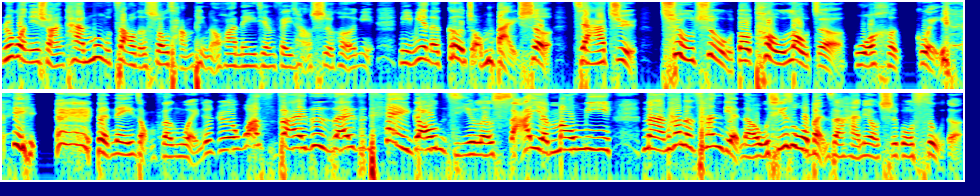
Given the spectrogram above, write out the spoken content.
如果你喜欢看木造的收藏品的话，那一间非常适合你，里面的各种摆设、家具。处处都透露着我很贵 的那一种氛围，你就觉得哇塞，这实在是太高级了，傻眼猫咪。那它的餐点呢？我其实我本身还没有吃过素的，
